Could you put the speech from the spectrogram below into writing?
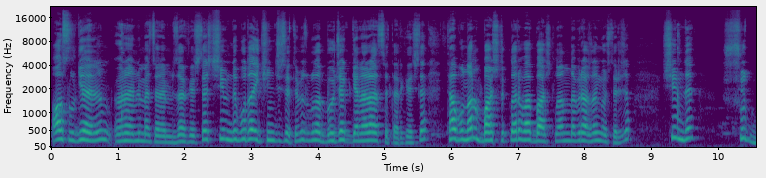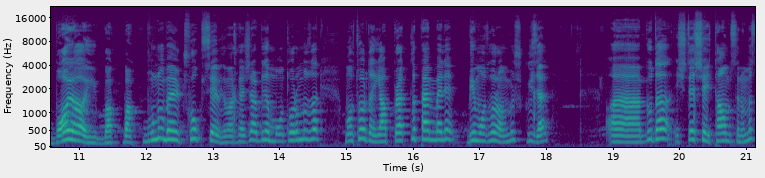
asıl gelelim önemli meselemiz arkadaşlar. Şimdi bu da ikinci setimiz. Bu da böcek general set arkadaşlar. Tabi bunların başlıkları var. Başlıklarını da birazdan göstereceğim. Şimdi şu bayağı iyi. Bak bak bunu ben çok sevdim arkadaşlar. Bir de motorumuz var. Motor da yapraklı pembeli bir motor olmuş. Güzel. Aa, bu da işte şey Thompson'ımız.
